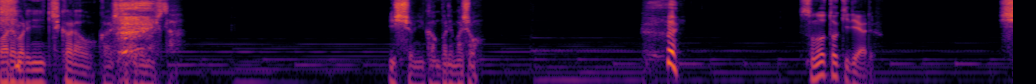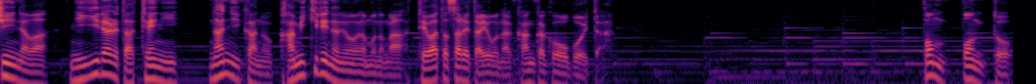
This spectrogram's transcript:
我々に力を貸してくれました。一緒に頑張りましょう。はい。その時である。椎名は握られた手に何かの紙切れのようなものが手渡されたような感覚を覚えた。ポンポンと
